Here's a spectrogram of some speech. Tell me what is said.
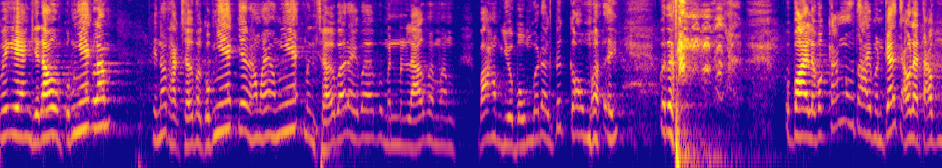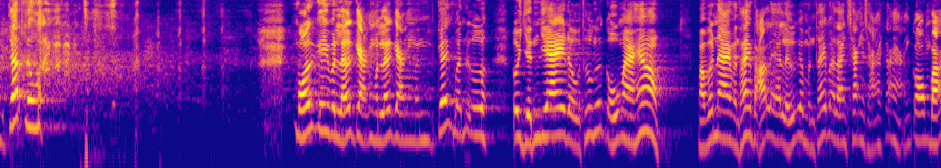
phải gan gì đâu cũng nhát lắm. Thì nó thật sự mà cũng nhát chứ không phải không nhát. Mình sợ bà đây bà, mình mình lỡ mà, mà bà không vừa bụng bà đang tức con mà đi. Bà đang bà bay là bà cắn ngón tay mình cái chậu là chồng mình chết luôn. Mỗi khi mình lỡ gần mình lỡ gần mình kế bên ưa ưa dịnh dây đồ thương cái cụ mà thấy không? Mà bữa nay mình thấy bà le lử cái mình thấy bà đang săn sẵn sẵn hẳn con bà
